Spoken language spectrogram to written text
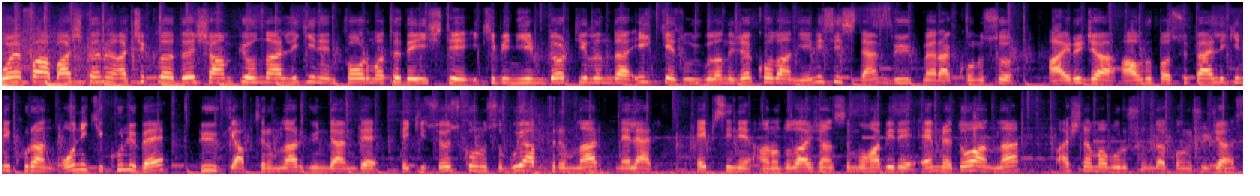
UEFA Başkanı açıkladı. Şampiyonlar Ligi'nin formatı değişti. 2024 yılında ilk kez uygulanacak olan yeni sistem büyük merak konusu. Ayrıca Avrupa Süper Ligi'ni kuran 12 kulübe büyük yaptırımlar gündemde. Peki söz konusu bu yaptırımlar neler? Hepsini Anadolu Ajansı muhabiri Emre Doğan'la başlama vuruşunda konuşacağız.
